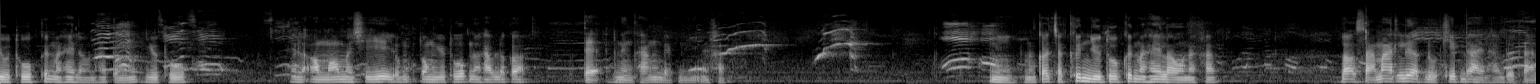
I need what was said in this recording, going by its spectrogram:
YouTube ขึ้นมาให้เรานะครับ ตรงนี้ YouTube ให้เราเอาเมาส์มาชี้ตรงตรง YouTube นะครับ แล้วก็แตะหนึ่งครั้งแบบนี้นะครับ นี่มันก็จะขึ้น YouTube ขึ้นมาให้เรานะครับ เราสามารถเลือกดูคลิปได้นะครับ โดยการ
